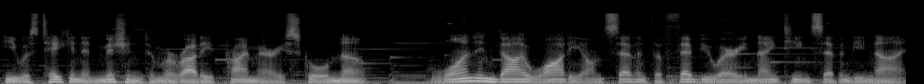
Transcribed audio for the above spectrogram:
he was taken admission to Marathi Primary School No. 1 in Daiwadi on 7th of February 1979.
